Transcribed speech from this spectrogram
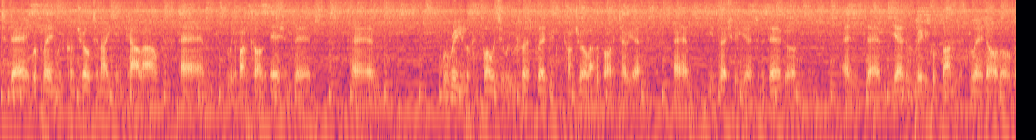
today we're playing with Control tonight in Carlisle um, with a band called Asian Babes. Um, we're really looking forward to it. We first played with Control at the Border Terrier um, virtually a year to the day ago and um, yeah, they're a really good band. Played all over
